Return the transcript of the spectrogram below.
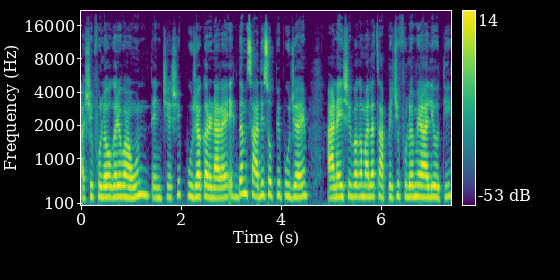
अशी फुलं वगैरे वाहून त्यांची अशी पूजा करणार आहे. एकदम साधी सोपी पूजा आहे. आणायशी बघा मला चापेची फुलं मिळाली होती.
